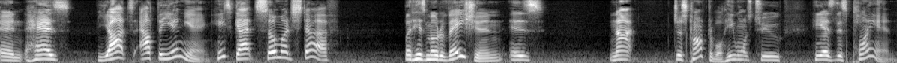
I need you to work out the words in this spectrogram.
and has yachts out the yin yang. He's got so much stuff, but his motivation is not just comfortable. He wants to. He has this plan.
